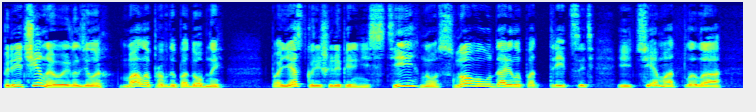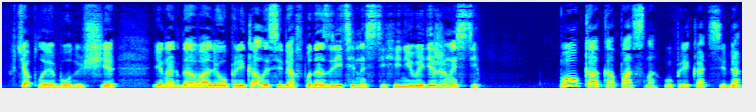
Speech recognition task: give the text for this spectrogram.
Причина выглядела малоправдоподобной. Поездку решили перенести, но снова ударила под тридцать, и тема отплыла в теплое будущее. Иногда Валя упрекала себя в подозрительности и невыдержанности — о, как опасно упрекать себя!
